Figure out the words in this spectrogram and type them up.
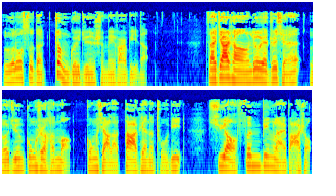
俄罗斯的正规军是没法比的。再加上六月之前俄军攻势很猛，攻下了大片的土地，需要分兵来把守，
